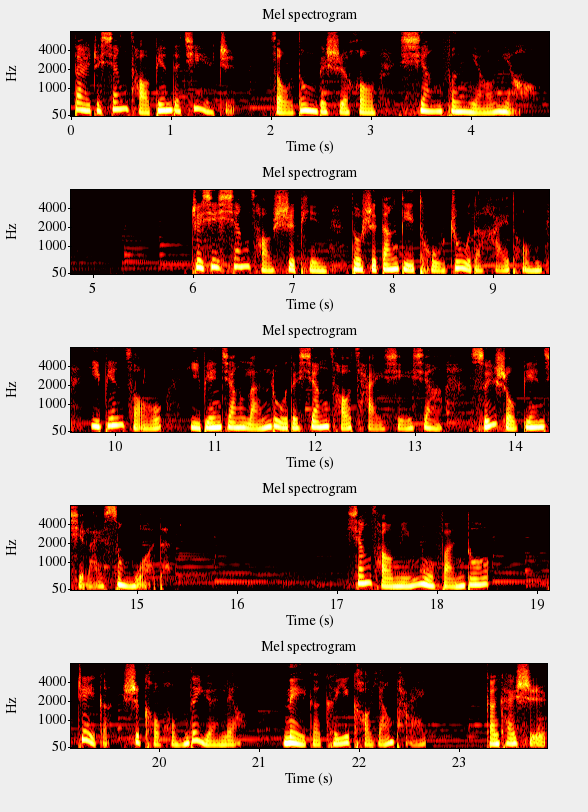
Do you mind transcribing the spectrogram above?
戴着香草编的戒指，走动的时候香风袅袅。这些香草饰品都是当地土著的孩童一边走一边将拦路的香草采撷下，随手编起来送我的。香草名目繁多，这个是口红的原料，那个可以烤羊排。刚开始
